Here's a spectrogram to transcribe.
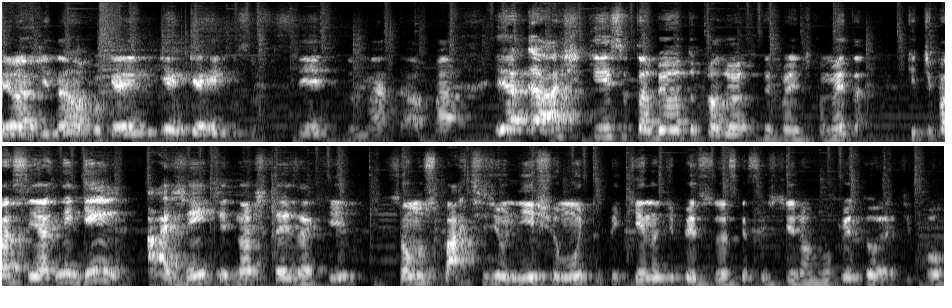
Eu aqui não, porque ninguém quer rico o suficiente, tudo mais, tal, pá. Eu, eu acho que isso também é outro problema que depois a gente comenta, que, tipo assim, ninguém, a gente, nós três aqui, somos parte de um nicho muito pequeno de pessoas que assistiram Ruptura. Tipo,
